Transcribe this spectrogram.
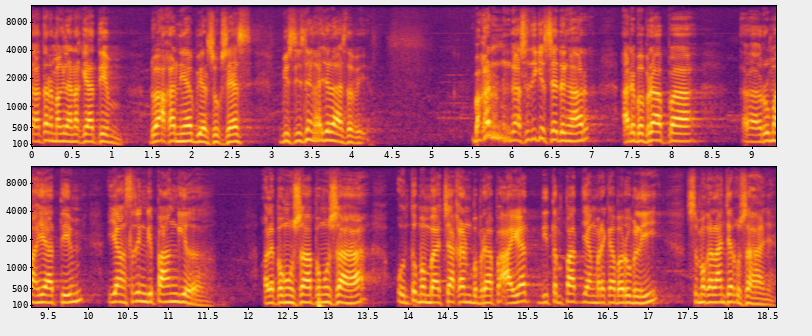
tante manggil anak yatim. Doakan ya biar sukses, bisnisnya nggak jelas tapi. Bahkan nggak sedikit saya dengar ada beberapa uh, rumah yatim yang sering dipanggil oleh pengusaha-pengusaha untuk membacakan beberapa ayat di tempat yang mereka baru beli, semoga lancar usahanya.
